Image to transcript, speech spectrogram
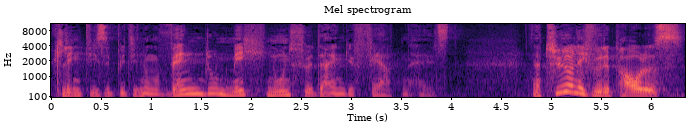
klingt diese Bedingung, wenn du mich nun für deinen Gefährten hältst. Natürlich würde Paulus,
